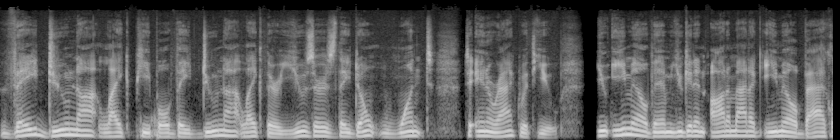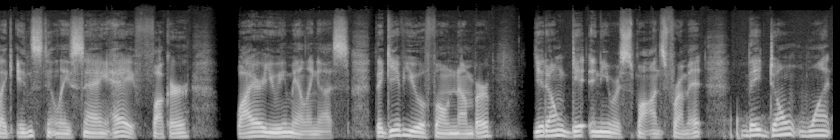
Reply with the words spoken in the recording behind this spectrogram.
They do not like people, they do not like their users, they don't want to interact with you. You email them, you get an automatic email back like instantly saying, "Hey, fucker, why are you emailing us?" They give you a phone number. You don't get any response from it. They don't want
